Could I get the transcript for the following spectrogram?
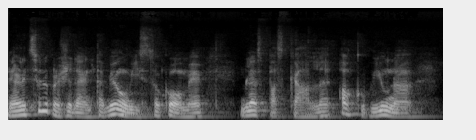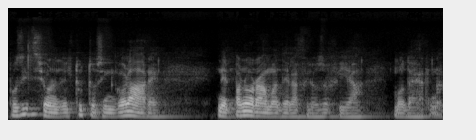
Nella lezione precedente abbiamo visto come Blaise Pascal occupi una posizione del tutto singolare nel panorama della filosofia moderna.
